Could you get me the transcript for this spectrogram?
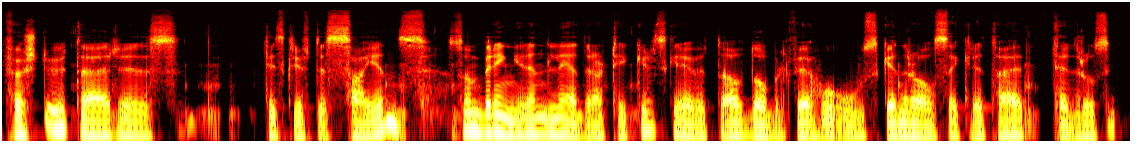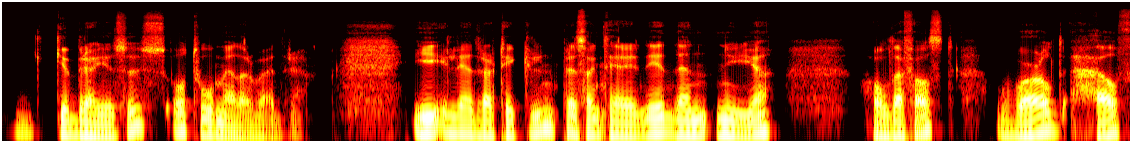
Først ut er eh, tidsskriftet Science, som bringer en lederartikkel skrevet av WHOs generalsekretær Tedros Gebreyesus og to medarbeidere. I lederartikkelen presenterer de den nye hold deg fast, World Health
